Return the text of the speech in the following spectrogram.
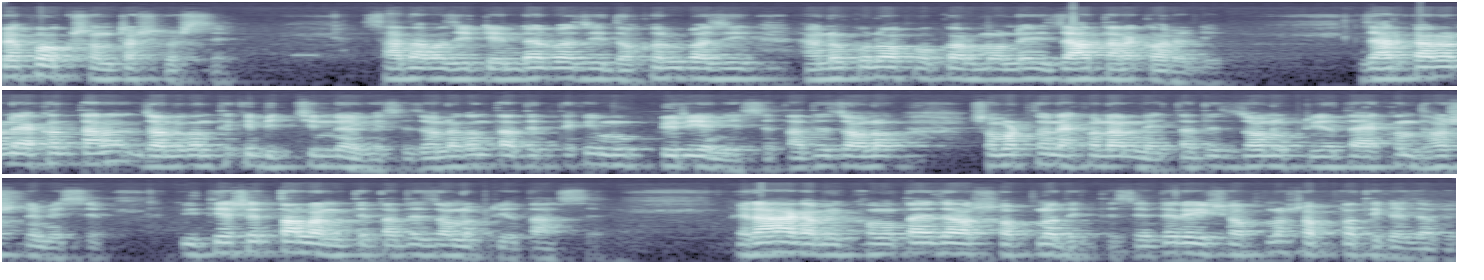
ব্যাপক সন্ত্রাস করছে। সাদাবাজি, টেন্ডারবাজি, দখলবাজি, হেন কোনো অপকর্ম নেই, যা তারা করেনি। যার কারণে এখন তারা জনগণ থেকে বিচ্ছিন্ন হয়ে গেছে। জনগণ তাদের থেকে মুখ ফিরিয়ে নিয়েছে। তাদের জন সমর্থন এখন আর নেই। তাদের জনপ্রিয়তা এখন ধস নেমেছে। ইতিহাসের তলানিতে তাদের জনপ্রিয়তা আছে। এরা আগামী ক্ষমতায় যাওয়ার স্বপ্ন দেখতেছে। এদের এই স্বপ্ন স্বপ্ন থেকে যাবে।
